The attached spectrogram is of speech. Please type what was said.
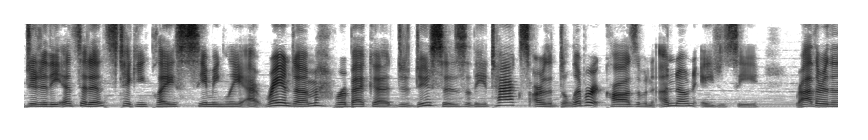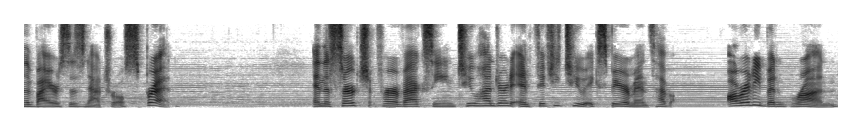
Due to the incidents taking place seemingly at random, Rebecca deduces the attacks are the deliberate cause of an unknown agency rather than the virus's natural spread. In the search for a vaccine, 252 experiments have already been run,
